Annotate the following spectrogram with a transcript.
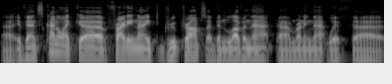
uh, events, kind of like uh, Friday night group drops. I've been loving that, um, running that with uh,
